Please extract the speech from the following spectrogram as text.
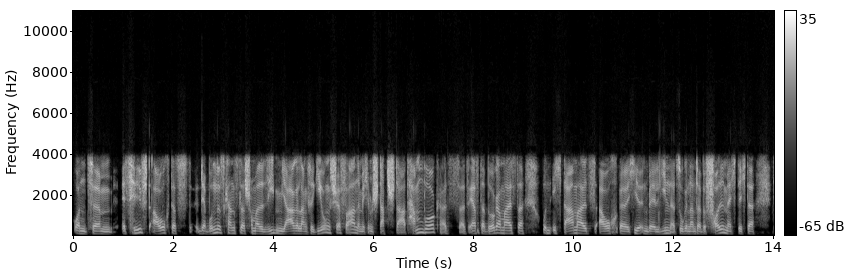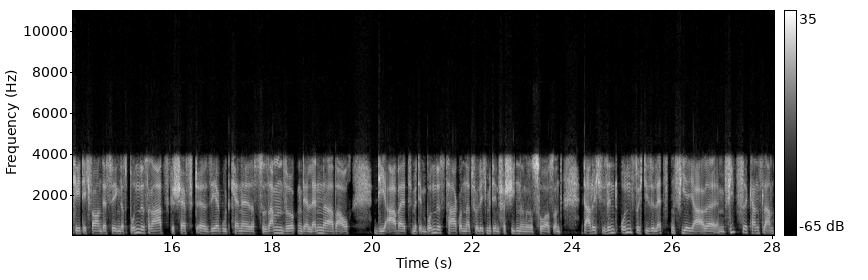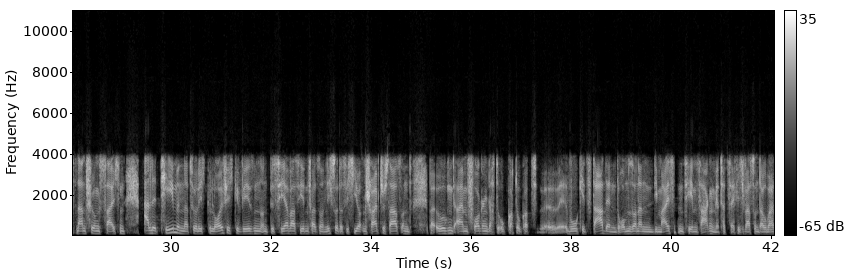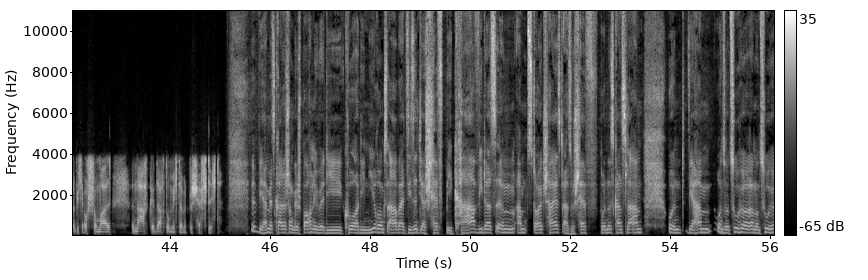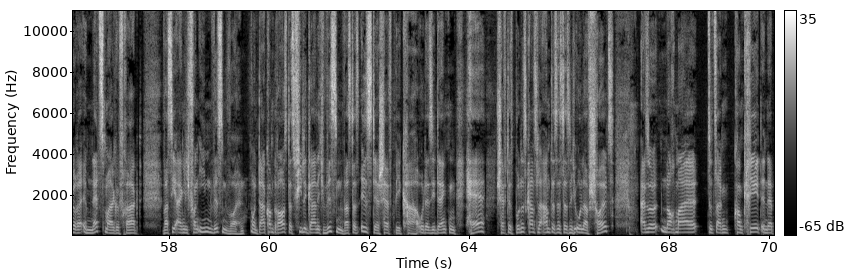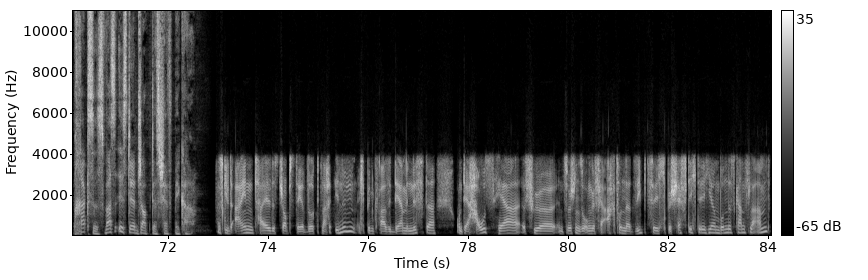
Und ähm, es hilft auch, dass der Bundeskanzler schon mal sieben Jahre lang Regierung Regierungschef war, nämlich im Stadtstaat Hamburg als, als erster Bürgermeister und ich damals auch äh, hier in Berlin als sogenannter Bevollmächtigter tätig war und deswegen das Bundesratsgeschäft äh, sehr gut kenne, das Zusammenwirken der Länder, aber auch die Arbeit mit dem Bundestag und natürlich mit den verschiedenen Ressorts. Und dadurch sind uns durch diese letzten vier Jahre im Vizekanzleramt in Anführungszeichen alle Themen natürlich geläufig gewesen und bisher war es jedenfalls noch nicht so, dass ich hier auf dem Schreibtisch saß und jemand bei irgendeinem Vorgang dachte, oh Gott, oh Gott, äh, wo geht's da denn drum, sondern die meisten Themen sagen mir tatsächlich was und darüber habe ich auch schon mal nachgedacht und mich damit beschäftigt. Wir haben jetzt gerade schon gesprochen über die Koordinierungsarbeit. Sie sind ja Chef BK, wie das im Amtsdeutsch heißt, also Chef Bundeskanzleramt. Und wir haben unsere Zuhörerinnen und Zuhörer im Netz mal gefragt, was sie eigentlich von Ihnen wissen wollen. Und da kommt raus, dass viele gar nicht wissen, was das ist, der Chef BK. Oder sie denken, hä, Chef des Bundeskanzleramtes, ist das nicht Olaf Scholz? Also nochmal sozusagen konkret in der Praxis, was ist der Job des Chef BK? Es gibt einen Teil des Jobs, der wirkt nach innen. Ich bin quasi der Minister und der Hausherr für inzwischen so ungefähr 870 Beschäftigte hier im Bundeskanzleramt,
